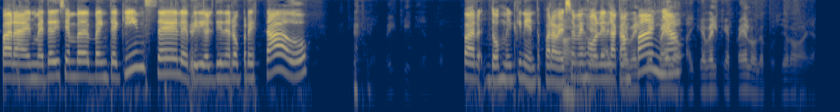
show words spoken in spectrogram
para el mes de diciembre del 2015 le pidió el dinero prestado para 2.500 para verse mejor que- en la campaña. pelo- hay que ver qué pelo le pusieron allá.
